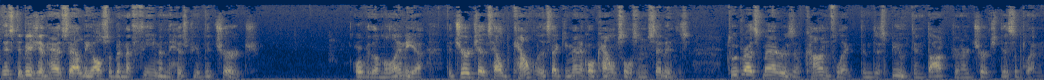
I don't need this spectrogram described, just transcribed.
This division has sadly also been a theme in the history of the Church. Over the millennia, the Church has held countless ecumenical councils and synods to address matters of conflict and dispute in doctrine or church discipline.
